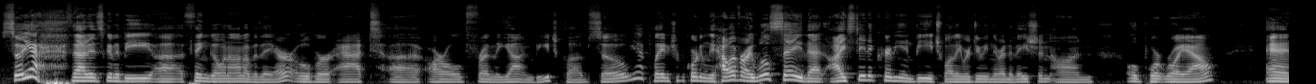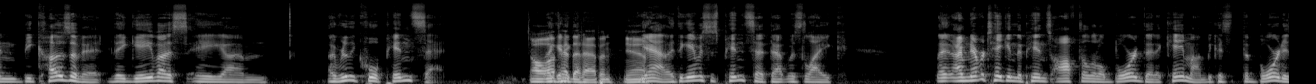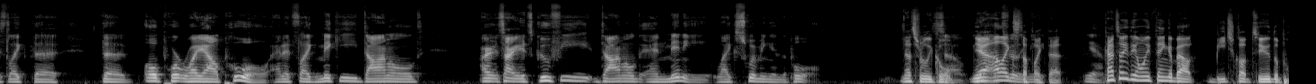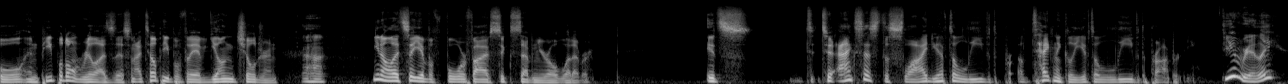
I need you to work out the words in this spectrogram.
So yeah, that is going to be uh, a thing going on over there, over at uh, our old friend the Yacht and Beach Club. So yeah, plan your trip accordingly. However, I will say that I stayed at Caribbean Beach while they were doing the renovation on Old Port Royale, and because of it, they gave us a um, a really cool pin set. oh, like I've had a- that happen. Yeah. Yeah, like they gave us this pin set that was like, and I've never taken the pins off the little board that it came on because the board is like the the old Port Royale pool, and it's like Mickey, Donald, or sorry, it's Goofy, Donald, and Minnie like swimming in the pool. That's really cool. So, yeah, yeah, I like really stuff neat. like that. Yeah. Can I tell you the only thing about Beach Club 2, the pool, and people don't realize this, and I tell people if they have young children, Uh huh. you know, let's say you have a four, five, six, seven year old, whatever. It's t- to access the slide, you have to leave the pro- technically you have to leave the property. Do you really?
